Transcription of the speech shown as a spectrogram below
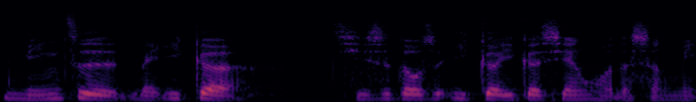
名字每一个其实都是一个一个鲜活的生命。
